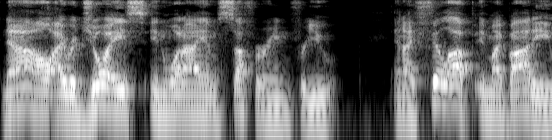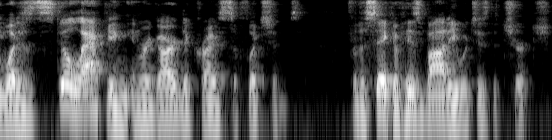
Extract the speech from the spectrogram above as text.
Now I rejoice in what I am suffering for you, and I fill up in my body what is still lacking in regard to Christ's afflictions for the sake of his body, which is the church.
